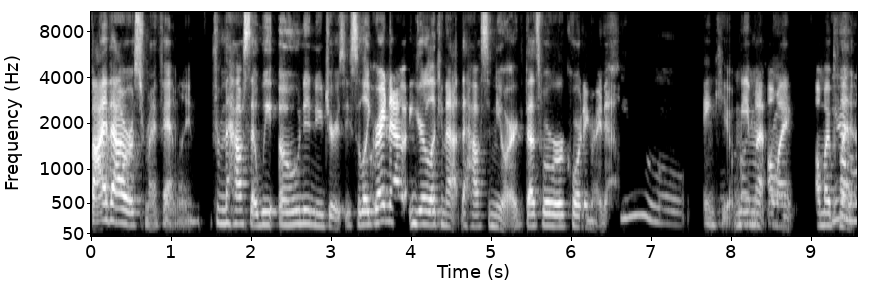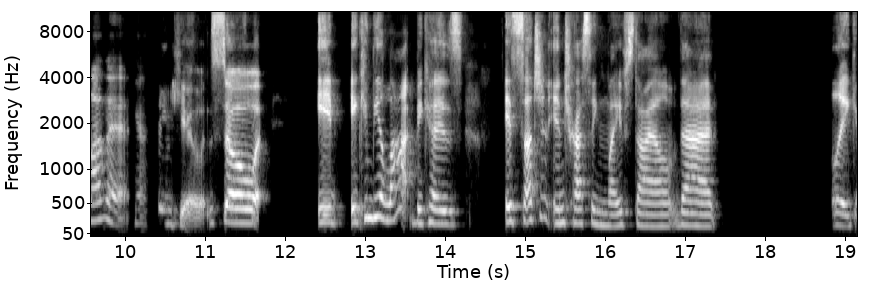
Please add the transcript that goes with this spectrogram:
five hours from my family from the house that we own in New Jersey. So like oh. right now you're looking at the house in New York. That's where we're recording right now. Thank you. Me and my all my all my yeah, I love it. Yeah. Thank you. So it it can be a lot because it's such an interesting lifestyle that like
